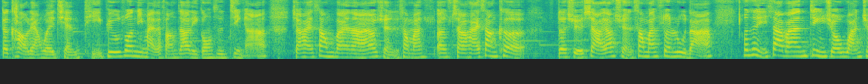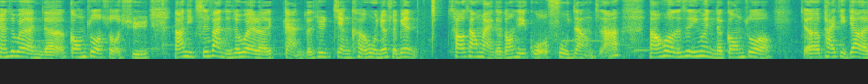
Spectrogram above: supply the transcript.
的考量为前提。比如说，你买的房子要离公司近啊，小孩上班啊，要选上班呃，小孩上课的学校要选上班顺路的啊，或是你下班进修完全是为了你的工作所需，然后你吃饭只是为了赶着去见客户，你就随便超商买个东西果腹这样子啊，然后或者是因为你的工作呃排挤掉了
